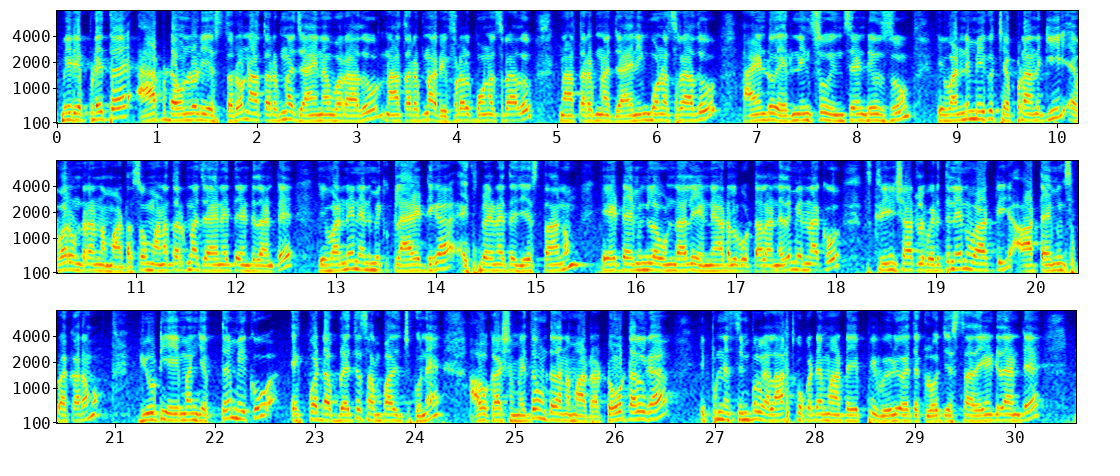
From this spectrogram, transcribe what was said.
మీరు ఎప్పుడైతే యాప్ డౌన్లోడ్ చేస్తారో నా తరపున జాయిన్ అవ్వరాదు నా తరపున రిఫరల్ బోనస్ రాదు నా తరపున జాయినింగ్ బోనస్ రాదు అండ్ ఎర్నింగ్స్ ఇన్సెంటివ్స్ ఇవన్నీ మీకు చెప్పడానికి ఎవరు ఉండరన్నమాట. సో మన తరపున జాయిన్ అయితే ఏంటిదంటే ఇవన్నీ నేను మీకు క్లారిటీగా ఎక్స్ప్లెయిన్ అయితే చేస్తాను. ఏ టైమింగ్లో ఉండాలి ఎన్ని ఆర్డర్లు కొట్టాలనేది మీరు నాకు స్క్రీన్ షాట్లు పెడితే నేను వాటి ఆ టైమింగ్స్ ప్రకారం డ్యూటీ వేయమని చెప్తే మీకు ఎక్కువ డబ్బులు అయితే సంపాదించుకునే అవకాశం అయితే ఉంటుందన్నమాట. టోటల్గా ఇప్పుడు నేను సింపుల్గా లాస్ట్కి ఒకటే మాట చెప్పి వీడియో అయితే క్లోజ్ చేస్తాను అదేంటిదంటే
